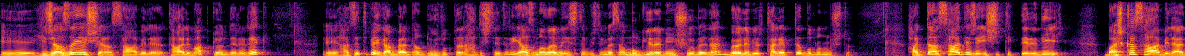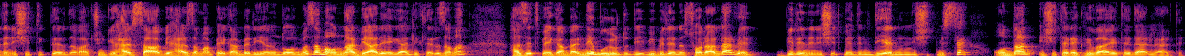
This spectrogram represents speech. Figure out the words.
e, Hicaz'da yaşayan sahabelere talimat göndererek e, Hz. Peygamber'den duydukları hadis şerifleri yazmalarını istemişti. Mesela Mugire bin Şube'den böyle bir talepte bulunmuştu. Hatta sadece işittikleri değil, başka sahabilerden işittikleri de var. Çünkü her sahabi her zaman peygamberin yanında olmaz ama onlar bir araya geldikleri zaman Hazreti Peygamber ne buyurdu diye birbirlerine sorarlar ve birinin işitmediğini diğerinin işitmişse ondan işiterek rivayet ederlerdi.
